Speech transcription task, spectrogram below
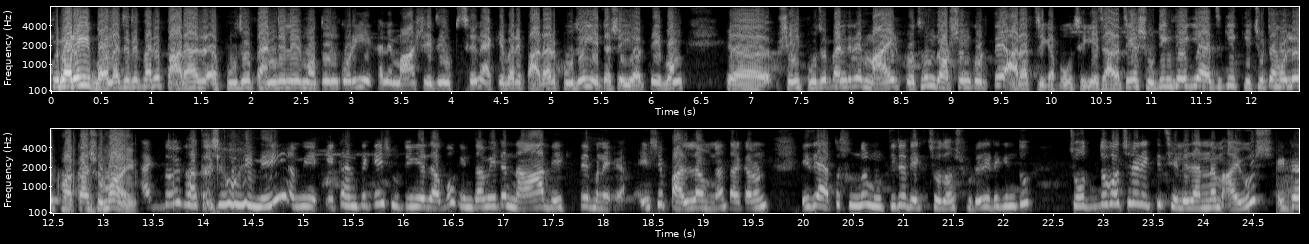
একেবারেই বলা যেতে পারে পাড়ার পুজো প্যান্ডেলের মতন করেই এখানে মা সেজে উঠছেন। একেবারে পাড়ার পুজোই এটা সেই অর্থে এবং সেই পুজো প্যান্ডেলে মায়ের প্রথম দর্শন করতে আরাত্রিকা পৌঁছে গিয়েছে। আরাত্রিকা শুটিং থেকে গিয়ে আজকে কিছুটা হলেও ফাঁকা সময়। একদমই ফাঁকা সময় নেই। আমি এখান থেকে শুটিং এ যাব, কিন্তু আমি এটা না দেখতে মানে এসে পারলাম না। তার কারণ এই যে এত সুন্দর মূর্তিটা দেখছ দশ ফুটের, এটা কিন্তু চোদ্দ বছরের একটি ছেলে যার নাম আয়ুষ। এটা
